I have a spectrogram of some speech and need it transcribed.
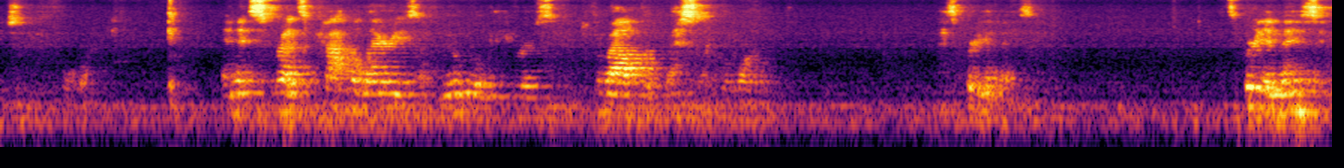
reached before. And it spreads capillaries of new believers throughout the rest of the world. That's pretty amazing. It's pretty amazing.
